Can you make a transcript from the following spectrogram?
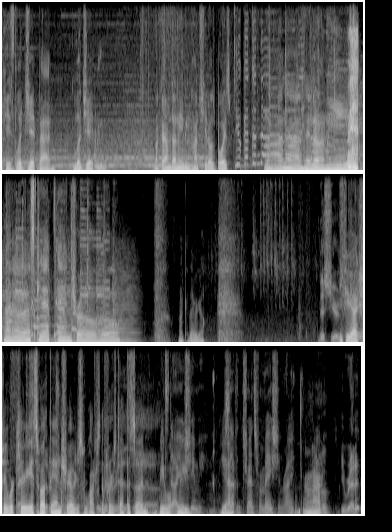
He's legit bad. Legit. Okay, I'm done eating hot Cheetos, boys. Skip intro. Okay, there we go. This year's If you actually were curious about the intro, just watch the first episode. uh, We, It's w- we, yeah. Seventh transformation, right? Uh-huh. You read it?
